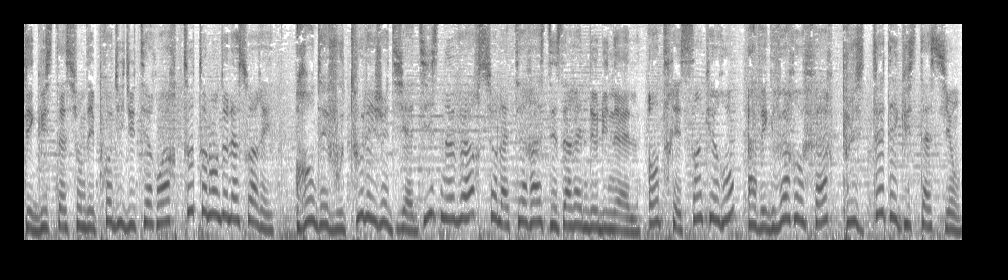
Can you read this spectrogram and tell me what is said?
dégustation des produits du terroir tout au long de la soirée. Rendez-vous tous les jeudis à 19h sur la terrasse des arènes de Lunel. Entrée 5 euros avec verre offert plus deux dégustations.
